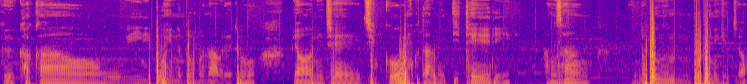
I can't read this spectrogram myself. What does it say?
그 가까이 보이는 부분은 아무래도 명암이 제일 짙고 그 다음에 디테일이 항상 높은 부분이겠죠.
